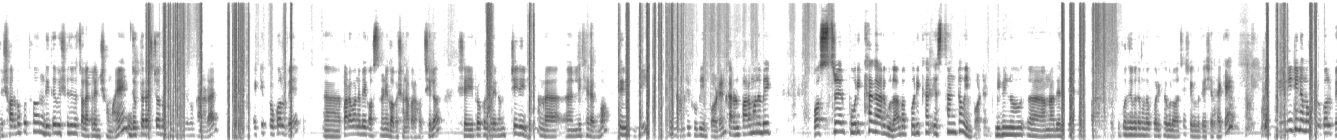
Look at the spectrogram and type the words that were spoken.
যে সর্বপ্রথম দ্বিতীয় বিশ্বযুদ্ধ চলাকালীন সময়ে যুক্তরাষ্ট্র এবং কানাডার একটি প্রকল্পে পারমাণবিক অস্ত্র নিয়ে গবেষণা করা হচ্ছিল। সেই প্রকল্পটির নাম ট্রিনিটি আমরা লিখে রাখব। ট্রিনিটি এই নামটি খুবই ইম্পর্টেন্ট কারণ পারমাণবিক অস্ত্রের পরীক্ষাগারগুলো বা পরীক্ষার স্থানটাও ইম্পর্টেন্ট বিভিন্ন আমাদের যে প্রতিযোগিতামূলক পরীক্ষাগুলো আছে, সেগুলোতে এসে থাকে। এই ট্রিনিটি নামক প্রকল্পে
